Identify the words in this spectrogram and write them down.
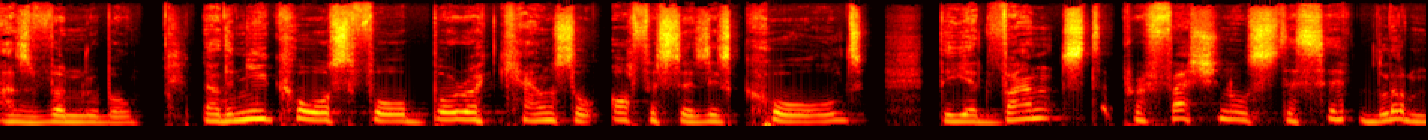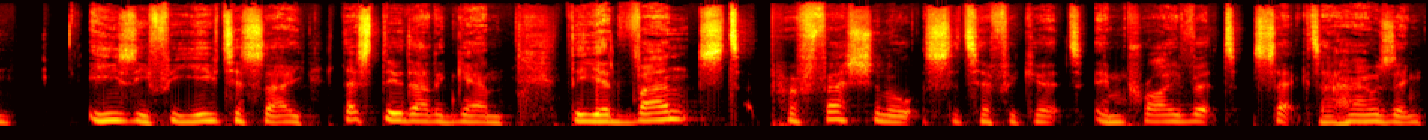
as vulnerable. Now, the new course for Borough Council officers is called the Advanced Professional Certificate. Easy for you to say. Let's do that again. The Advanced Professional Certificate in Private Sector Housing.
